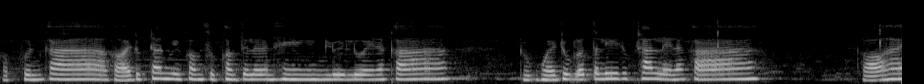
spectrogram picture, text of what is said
ขอบคุณค่ะ ขอให้ทุกท่านมีความสุขความเจริญเฮงรวยๆนะคะ ถูกหวยถูกลอตเตอรี่ทุกท่านเลยนะคะ ขอให้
